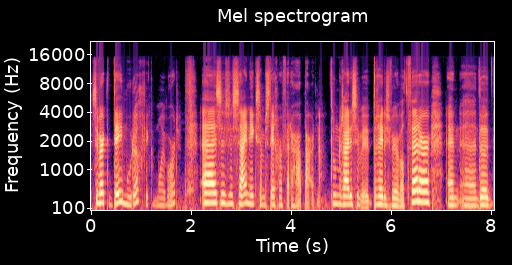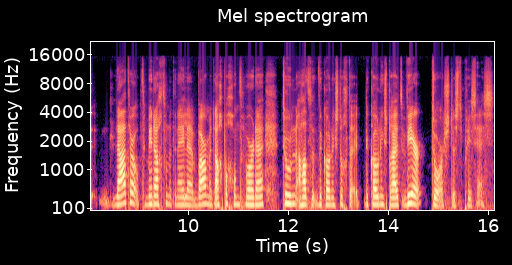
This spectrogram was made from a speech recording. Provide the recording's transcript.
Ze werd deemoedig, vind ik een mooi woord. Eh, ze, ze zei niks en besteeg weer verder haar paard. Nou, toen rijden ze, reden ze weer wat verder. En eh, de, de- later op de middag, toen het een hele warme dag begon te worden, toen had de koningsdochter, de koningsbruid weer dorst, dus de prinses.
